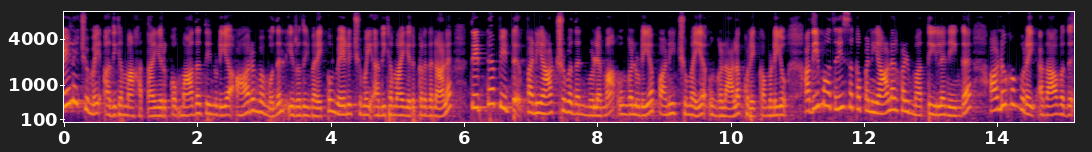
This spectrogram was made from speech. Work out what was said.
வேலைச்சுமை அதிகமாகத்தான் இருக்கும். மாதத்தினுடைய ஆரம்பம் முதல் இறுதி வரைக்கும் வேலைச்சுமை அதிகமாக இருக்கிறதுனால திட்டமிட்டு பணியாற்றுவதன் மூலமாக உங்களுடைய பணிச்சுமையை உங்களால் குறைக்க முடியும். அதே மாதிரி சக பணியாளர்கள் மத்தியில் நீங்கள் அணுகுமுறை அதாவது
